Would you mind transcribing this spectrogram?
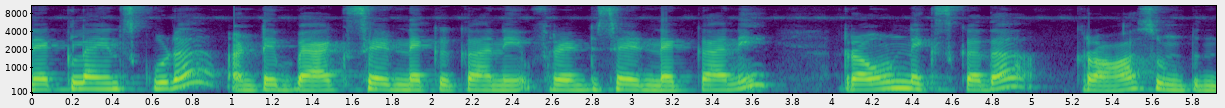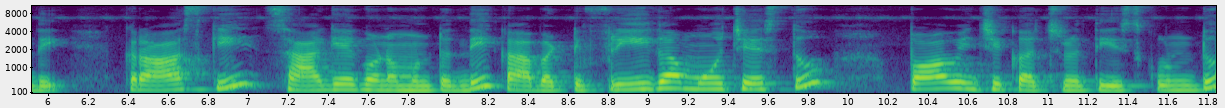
నెక్ లైన్స్ కూడా అంటే బ్యాక్ సైడ్ నెక్ కానీ ఫ్రంట్ సైడ్ నెక్ కానీ రౌండ్ నెక్స్ కదా క్రాస్ ఉంటుంది. క్రాస్కి సాగే గుణం ఉంటుంది. కాబట్టి ఫ్రీగా మూవ్ చేస్తూ పావించి ఖర్చును తీసుకుంటూ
